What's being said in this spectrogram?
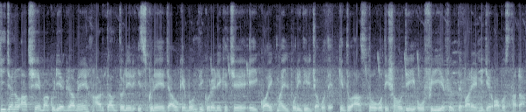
কি যেন আছে বাকুড়িয়া গ্রামে আর তালতলির স্কুলে যা ওকে বন্দি করে রেখেছে এই কয়েক মাইল পরিধির জগতে। কিন্তু আজ তো অতি সহজেই ও ফিরিয়ে ফেলতে পারে নিজের অবস্থাটা।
